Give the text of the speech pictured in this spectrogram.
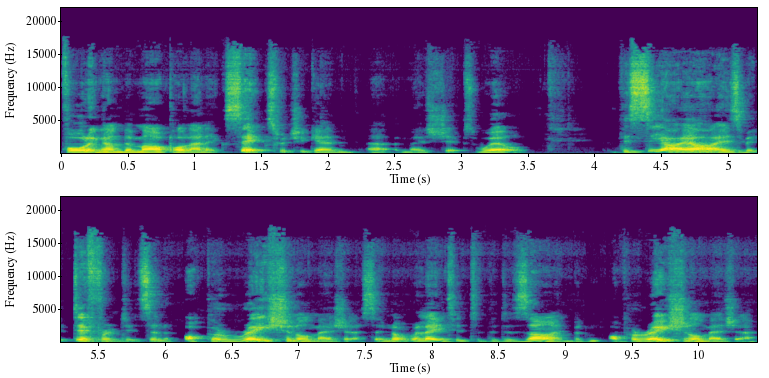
falling under MARPOL Annex 6, which again, uh, most ships will. The CII is a bit different. It's an operational measure, so not related to the design, but an operational measure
